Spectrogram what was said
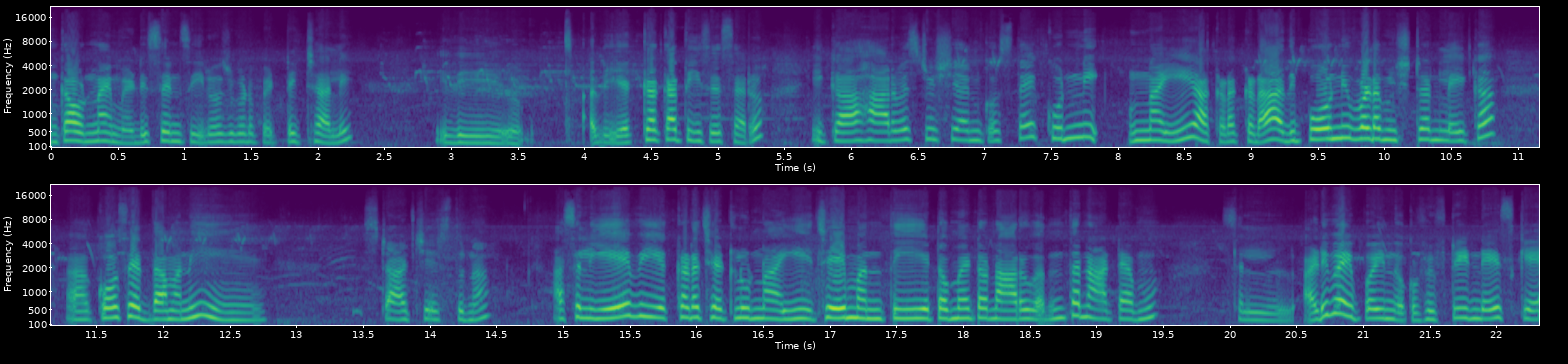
ఇంకా ఉన్నాయి మెడిసిన్స్ ఈరోజు కూడా పెట్టించాలి. ఇది అది ఎక్కక తీసేశారు. ఇక హార్వెస్ట్ విషయానికి వస్తే కొన్ని ఉన్నాయి అక్కడక్కడ. అది పోనివ్వడం ఇష్టం లేక కోసేద్దామని స్టార్ట్ చేస్తున్నా. అసలు ఏవి ఎక్కడ చెట్లు ఉన్నాయి చేమంతి టొమాటో నారు అంతా నాటాము. అసలు అడివి అయిపోయింది ఒక ఫిఫ్టీన్ డేస్కే.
